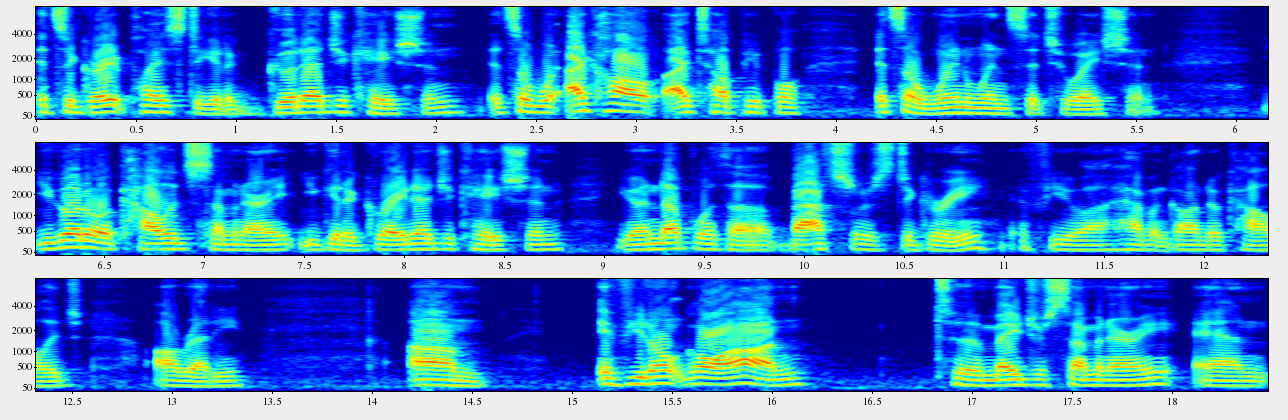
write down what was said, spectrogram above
It's a great place to get a good education. It's a I call I tell people it's a win-win situation. You go to a college seminary, you get a great education, you end up with a bachelor's degree if you uh, haven't gone to college already. Um, if you don't go on to major seminary and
